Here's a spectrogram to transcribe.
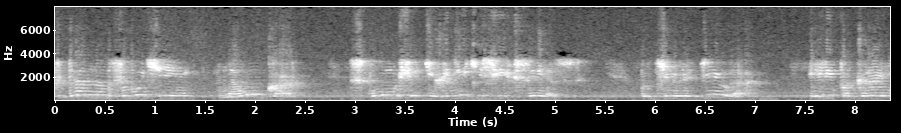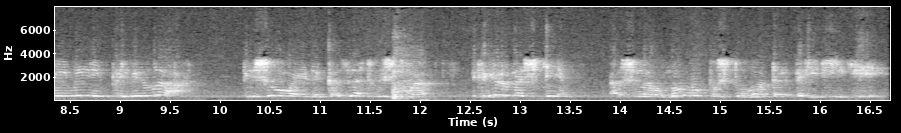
В данном случае наука с помощью технических средств подтвердила или, по крайней мере, привела весомое доказательство верности основного постулата религии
